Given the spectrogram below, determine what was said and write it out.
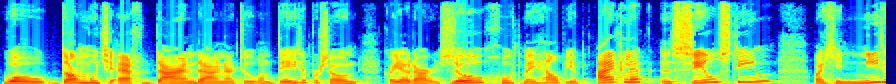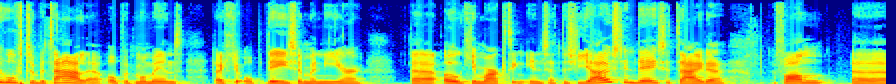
wow, dan moet je echt daar en daar naartoe. Want deze persoon kan jou daar zo goed mee helpen. Je hebt eigenlijk een sales team wat je niet hoeft te betalen op het moment dat je op deze manier uh, ook je marketing inzet. Dus juist in deze tijden van uh,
